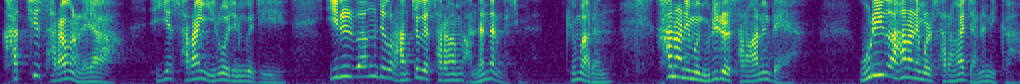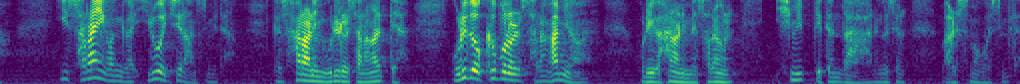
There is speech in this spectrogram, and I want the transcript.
같이 사랑을 해야 이게 사랑이 이루어지는 거지 일방적으로 한쪽에 사랑하면 안 된다는 것입니다. 그 말은 하나님은 우리를 사랑하는데 우리가 하나님을 사랑하지 않으니까 이 사랑의 관계가 이루어지질 않습니다. 그래서 하나님이 우리를 사랑할 때 우리도 그분을 사랑하면 우리가 하나님의 사랑을 힘입게 된다는 것을 말씀하고 있습니다.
